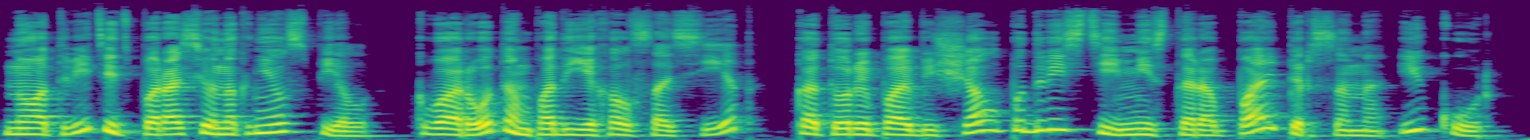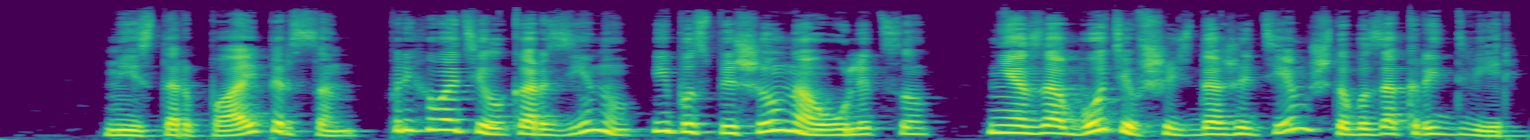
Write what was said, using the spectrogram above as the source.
Но ответить поросенок не успел. К воротам подъехал сосед, который пообещал подвести мистера Пайперсона и кур. Мистер Пайперсон прихватил корзину и поспешил на улицу, не озаботившись даже тем, чтобы закрыть дверь.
